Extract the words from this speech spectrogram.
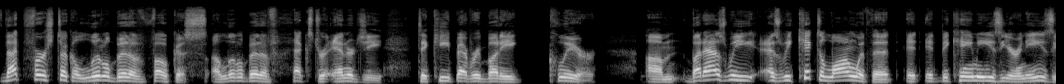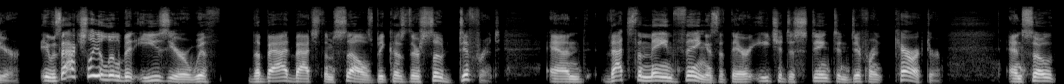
that first took a little bit of focus, a little bit of extra energy to keep everybody clear. Um, but as we as we kicked along with it, it, it became easier and easier. It was actually a little bit easier with the Bad Batch themselves because they're so different, and that's the main thing is that they're each a distinct and different character, and so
